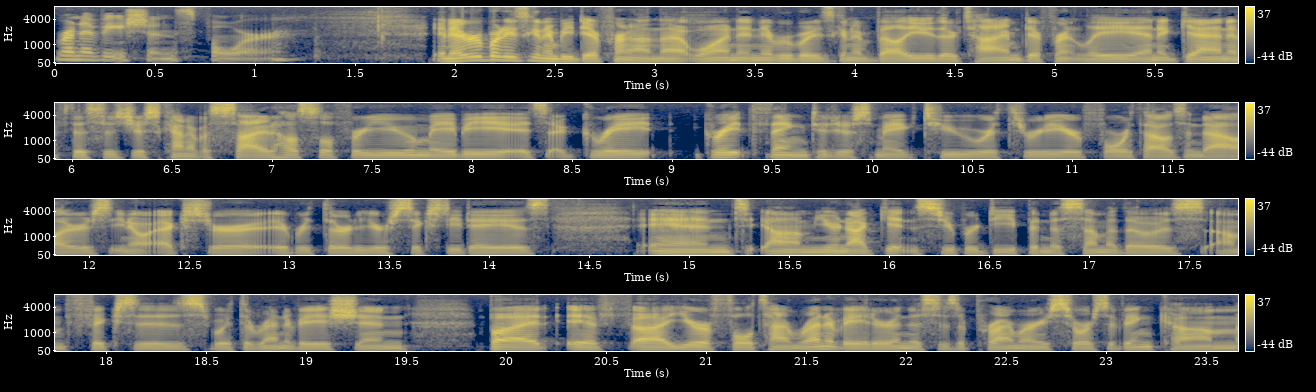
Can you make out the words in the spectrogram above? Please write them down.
renovations for. And everybody's going to be different on that one, and everybody's going to value their time differently. And again, if this is just kind of a side hustle for you, maybe it's a great, great thing to just make two or three or four thousand dollars, you know, extra every thirty or sixty days, and um, you're not getting super deep into some of those um, fixes with the renovation. But if uh, you're a full-time renovator and this is a primary source of income,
